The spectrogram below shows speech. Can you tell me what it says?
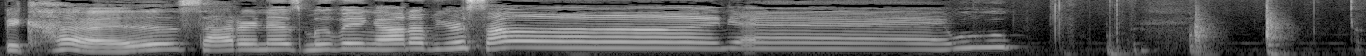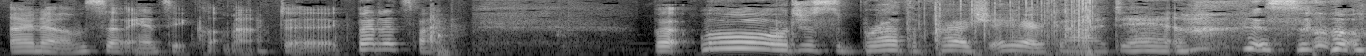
Because Saturn is moving out of your sign. Yay! I know, I'm so anticlimactic, but it's fine. But oh, just a breath of fresh air, god damn. so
